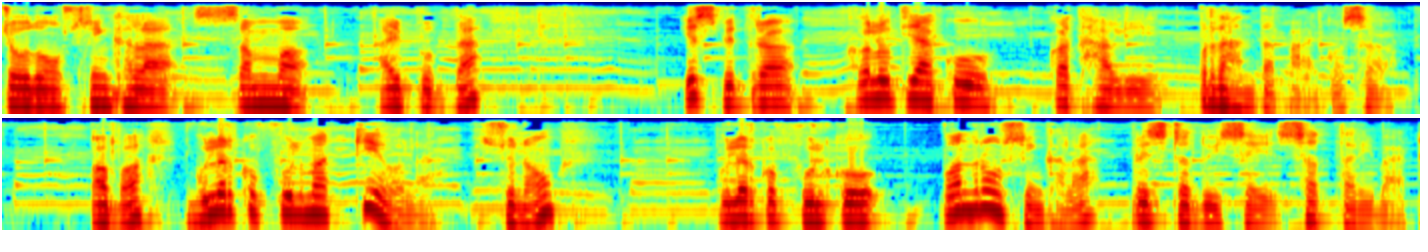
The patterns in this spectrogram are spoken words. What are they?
चौधौं श्रृङ्खलासम्म आइपुग्दा यसभित्र कलौतियाको कथाले प्रधानता पाएको छ। अब गुलरको फूलमा के होला सुनौ। गुलरको फूलको पन्ध्रौं श्रृङ्खला पृष्ठ दुई सय सत्तरीबाट।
